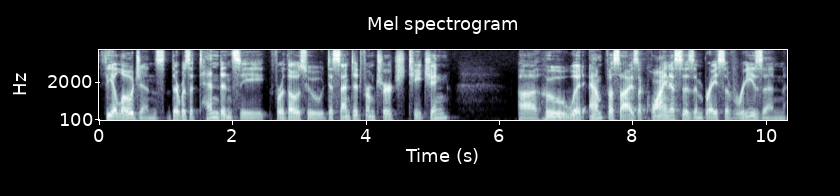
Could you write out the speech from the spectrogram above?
theologians, there was a tendency for those who dissented from church teaching, uh, who would emphasize Aquinas' embrace of reason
